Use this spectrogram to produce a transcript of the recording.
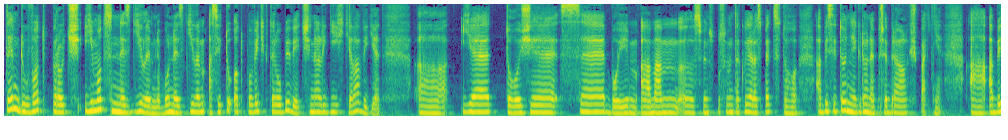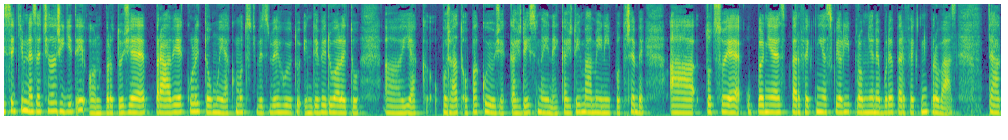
ten důvod, proč ji moc nezdílím, nebo nezdílím asi tu odpověď, kterou by většina lidí chtěla vidět, uh, je to, že se bojím a mám uh, svým způsobem takový respekt z toho, aby si to někdo nepřebral špatně. A aby se tím nezačal řídit i on, protože právě kvůli tomu, jak moc vyzvihuju tu individualitu, uh, jak pořád opakuju, že každý jsme jiný, každý máme jiný potřeby a to, co je úplně perfektní a skvělý pro mě, nebude perfektní pro vás, tak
